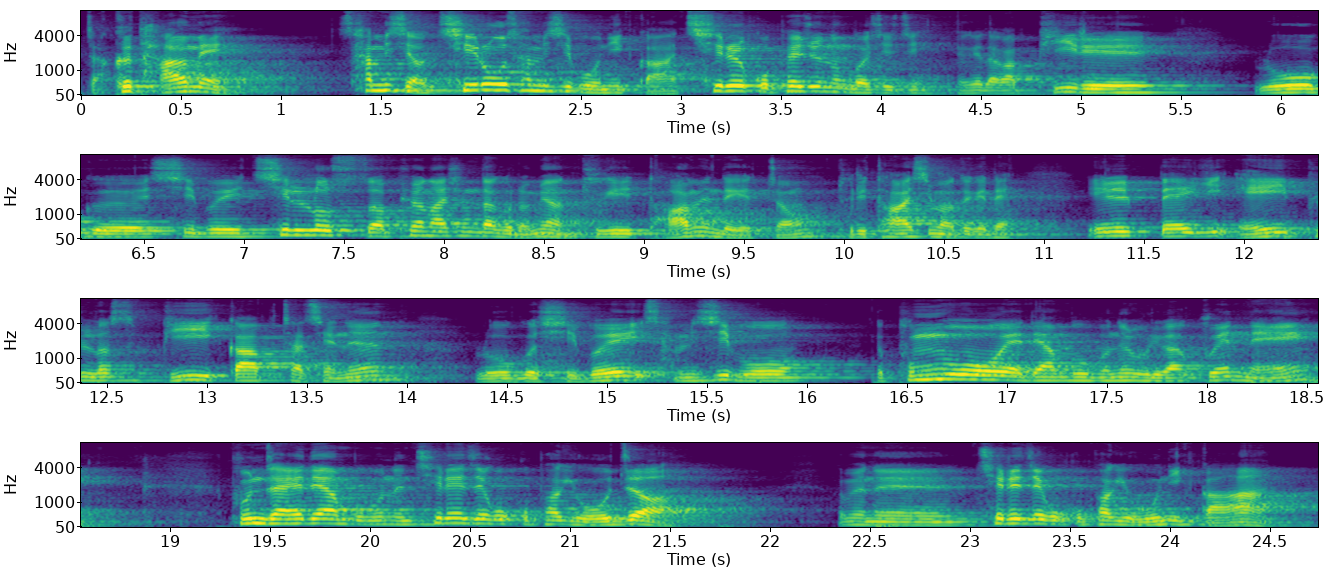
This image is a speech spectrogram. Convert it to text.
자, 그 다음에 30, 7호 35니까 7을 곱해주는 것이지. 여기다가 b를 로그 10의 7로서 표현하신다 그러면 두 개 더하면 되겠죠. 둘이 더하시면 어떻게 돼? 1 빼기 a 플러스 b 값 자체는 로그 10의 35. 분모에 대한 부분을 우리가 구했네. 분자에 대한 부분은 7의 제곱 곱하기 5죠. 그러면은 7의 제곱 곱하기 5니까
